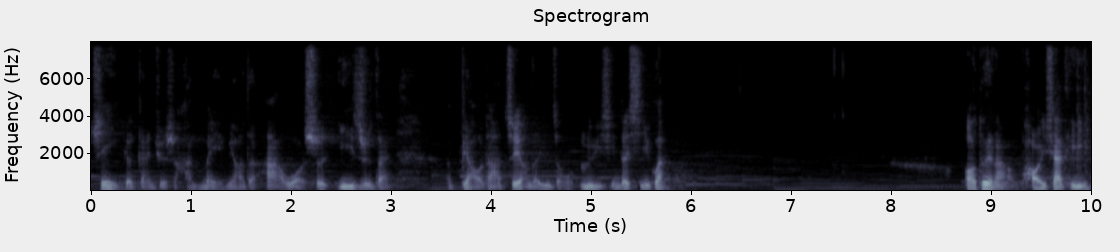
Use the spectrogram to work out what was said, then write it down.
这个感觉是很美妙的啊！我是一直在表达这样的一种旅行的习惯。哦，对了，跑一下题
